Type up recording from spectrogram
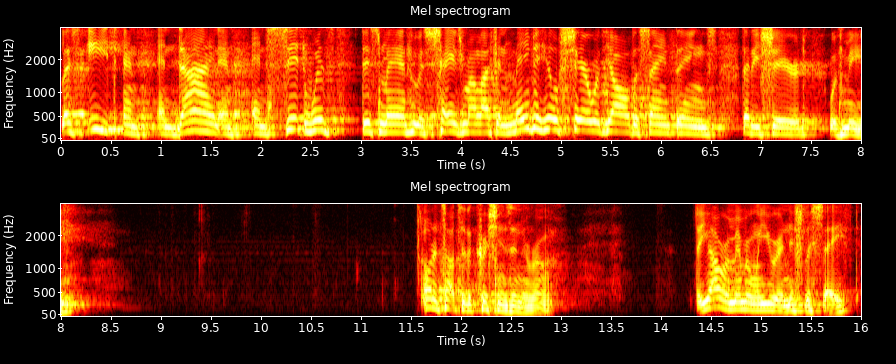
Let's eat and, and dine and, and sit with this man who has changed my life, and maybe he'll share with y'all the same things that he shared with me. I want to talk to the Christians in the room. Do y'all remember when you were initially saved?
